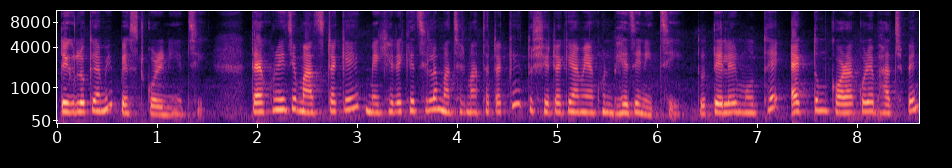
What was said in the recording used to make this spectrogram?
তো এগুলোকে আমি পেস্ট করে নিয়েছি। তো এখন এই যে মাছটাকে মেখে রেখেছিলাম, মাছের মাথাটাকে, তো সেটাকে আমি এখন ভেজে নিচ্ছি। তো তেলের মধ্যে একদম কড়া করে ভাজবেন।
